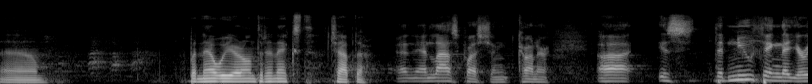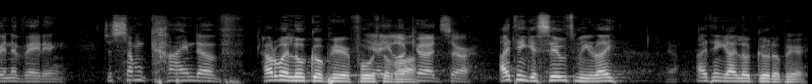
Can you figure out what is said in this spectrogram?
Um, but now we are on to the next chapter. And, and last question, Conor. Uh, is the new thing that you're innovating just some kind of. How do I look up here, first yeah, you of all? look good, sir. I think it suits me, right? Yeah. I think I look good up here.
